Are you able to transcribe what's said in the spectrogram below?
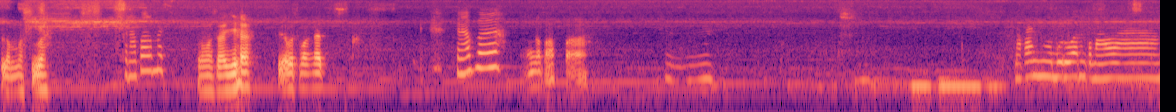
Lemes gua. Kenapa lemes? Lemes aja. Tidak bersemangat. Kenapa? Nggak apa-apa. Hmm. Makanya buruan ke Malang.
